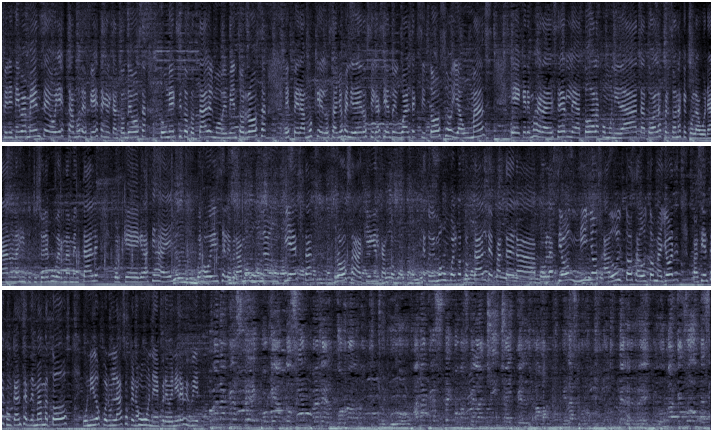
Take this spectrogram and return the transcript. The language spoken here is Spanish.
Definitivamente hoy estamos de fiesta en el Cantón de Osa, fue un éxito total el movimiento Rosa, esperamos que los años venideros siga siendo igual de exitoso y aún más. Eh, queremos agradecerle a toda la comunidad, a todas las personas que colaboraron, las instituciones gubernamentales, porque gracias a ellos pues hoy celebramos una fiesta rosa aquí en el cantón. Tuvimos un vuelco total de parte de la población, niños, adultos, adultos mayores, pacientes con cáncer de mama, todos unidos por un lazo que nos une, prevenir es vivir.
